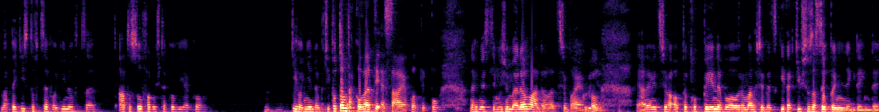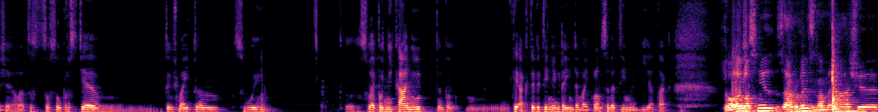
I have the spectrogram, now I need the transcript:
na pětistovce, v hodinovce. A to jsou fakt už takový jako ti hodně dobří. Potom takové ty SA jako typu, nevím, jestli můžu jmenovat, ale třeba jako, já nevím, třeba Autokopy nebo Roman Hřebecký, tak ti už jsou zase úplně někde jinde, že? Ale to, to jsou prostě, ty už mají ten svůj své podnikání nebo ty aktivity někde jinde, mají kolem sebe tým lidí a tak. To ale vlastně zároveň znamená, že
